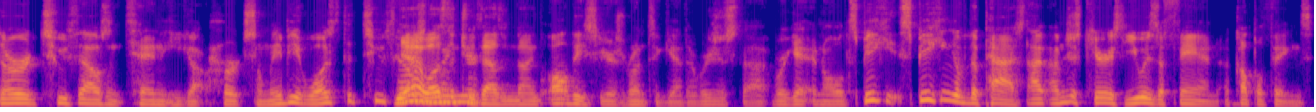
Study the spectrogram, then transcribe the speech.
3rd, 2010. He got hurt. So maybe it was the 2000. Yeah, it was the 2009. All these years run together. We're just, uh, we're getting old. Speaking, speaking of the past, I, I'm just curious, you as a fan, a couple things.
